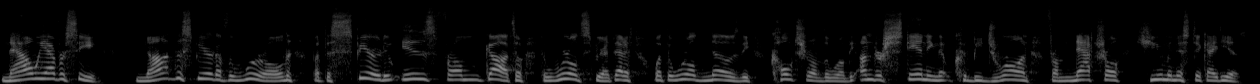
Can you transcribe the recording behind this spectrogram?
Now we have received not the spirit of the world, but the spirit who is from God. So the world spirit, that is what the world knows, the culture of the world, the understanding that could be drawn from natural humanistic ideas.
